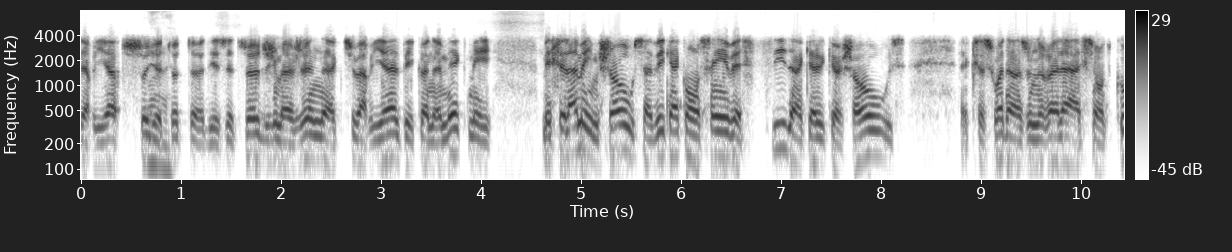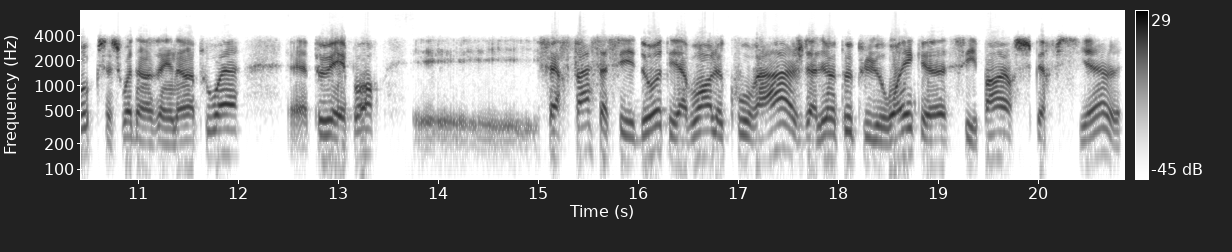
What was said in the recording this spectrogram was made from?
derrière tout ça, il y a toutes euh, des études, j'imagine, actuarielles et économiques, mais, mais c'est la même chose. Vous savez, quand on s'investit dans quelque chose, que ce soit dans une relation de couple, que ce soit dans un emploi, peu importe, faire face à ses doutes et avoir le courage d'aller un peu plus loin que ses peurs superficielles,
